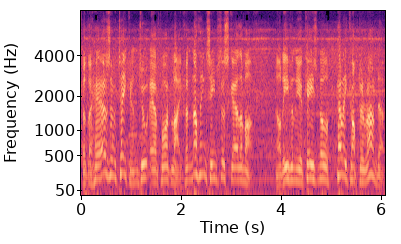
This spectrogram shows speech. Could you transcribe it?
But the hares have taken to airport life, and nothing seems to scare them off. Not even the occasional helicopter roundup.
